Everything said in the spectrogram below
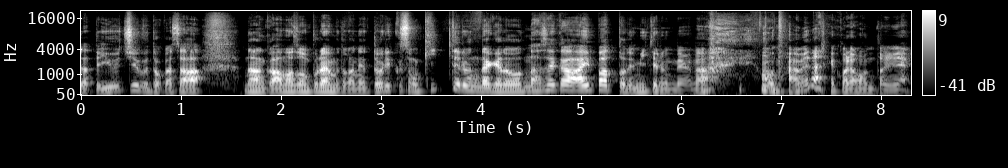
だって YouTube とかさ、なんか Amazon プライムとか Netflix も切ってるんだけど、なぜか iPad で見てるんだよな。もうダメだね、これ本当にね。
